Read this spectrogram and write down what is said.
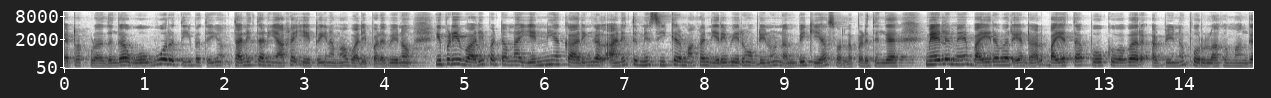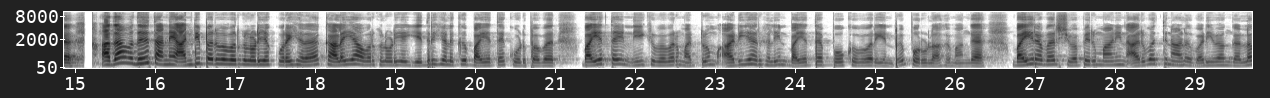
ஏற்றக்கூடாதுங்க. ஒவ்வொரு தீபத்தையும் தனி தனித்தனியாக ஏற்றி நம்ம வழிபட வேணும். இப்படி வழிபட்டோம்னா எண்ணிய காரியங்கள் அனைத்துமே சீக்கிரமாக நிறைவேறும் அப்படின்னு நம்பிக்கையாக சொல்லப்படுதுங்க. மேலுமே பைரவர் என்றால் பயத்தை போக்குபவர் அப்படின்னு பொருளாகுமாங்க. அதாவது தன்னை அண்டி பெறுபவர்களுடைய குறைகளை களைய அவர்களுடைய எதிரிகளுக்கு பயத்தை கொடுப்பவர். பயத்தை நீக்குபவர் மற்றும் அடியார்களின் பயத்தை போக்குபவர் என்று பொருளாகுமாங்க. பைரவர் சிவபெருமானின் அறுபத்தி நாலு வடிவங்களில்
